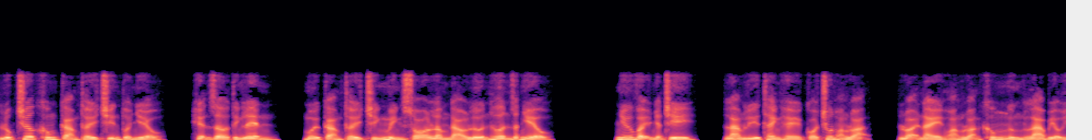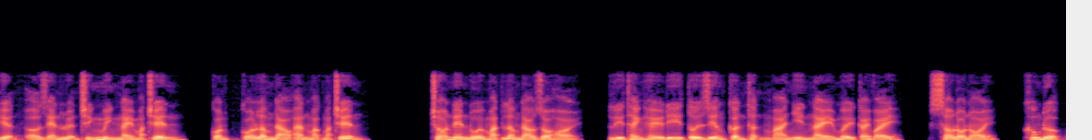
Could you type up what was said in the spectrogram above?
lúc trước không cảm thấy 9 tuổi nhiều, hiện giờ tính lên, mới cảm thấy chính mình so Lâm Đào lớn hơn rất nhiều. Như vậy nhận chi, làm Lý Thành Hề có chút hoảng loạn, loại này hoảng loạn không ngừng là biểu hiện ở rèn luyện chính mình này mặt trên, còn có Lâm Đào ăn mặc mặt trên. Cho nên đối mặt Lâm Đào do hỏi, Lý Thành Hề đi tới riêng cẩn thận mà nhìn này mấy cái váy, sau đó nói, không được,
